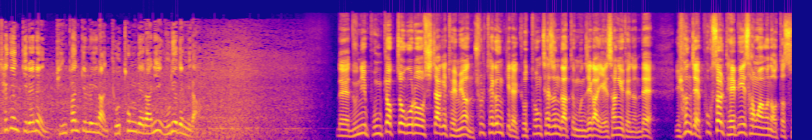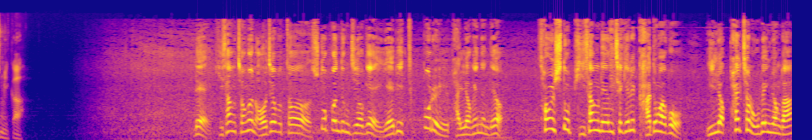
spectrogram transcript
퇴근길에는 빙판길로 인한 교통 대란이 우려됩니다. 네, 눈이 본격적으로 시작이 되면 출퇴근길에 교통 체증 같은 문제가 예상이 되는데 현재 폭설 대비 상황은 어떻습니까? 네, 기상청은 어제부터 수도권 등 지역에 예비 특보를 발령했는데요. 서울시도 비상대응 체계를 가동하고 인력 8,500명과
